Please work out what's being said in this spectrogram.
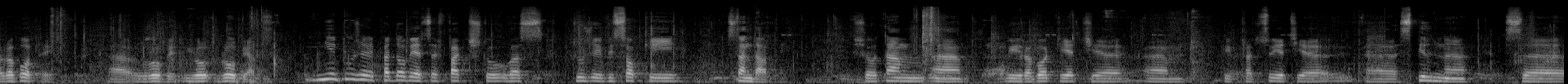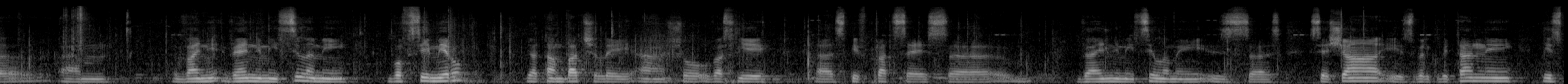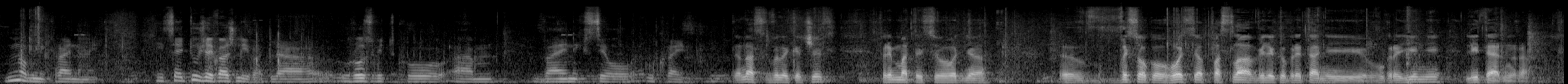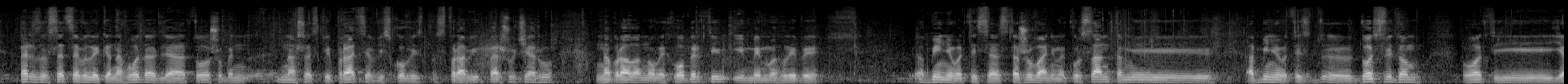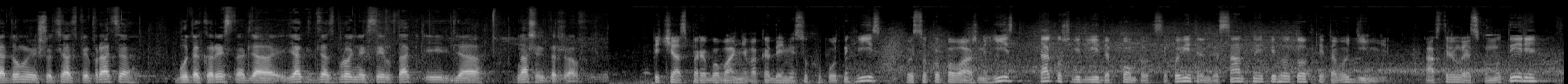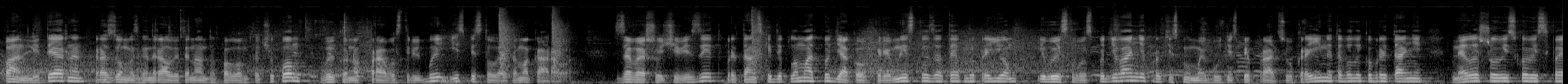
роботи е, роблять- Мені дуже подобається факт, що у вас дуже високі стандарти, що там е, ви працюєте, е, ви працюєте е, спільно з е, воєнними силами во всьому міру. Я там бачили, е, що у вас є е, співпраця з е, воєнними силами з е, США, із Великобританії, і з многими країнами. І це дуже важливо для розвитку воєнних сил України. Для нас велика честь приймати сьогодні е, високого гостя, посла Великобританії в Україні Лі Тернера. Перш за все, це велика нагода для того, щоб наша співпраця в військовій справі в першу чергу набрала нових обертів, і ми могли би обмінюватися стажуваннями курсантами, обмінюватися е, досвідом. От, і я думаю, що ця співпраця буде корисна для, як для Збройних сил, так і для наших держав. Під час перебування в Академії сухопутних військ високоповажний гість також відвідав комплекси повітряно-десантної підготовки та водіння. А в стрілецькому тирі пан Лі Тернер разом із генерал-лейтенантом Павлом Ткачуком виконав праву стрільби із пістолета Макарова. Завершуючи візит, британський дипломат подякував керівництву за теплий прийом і висловив сподівання про тісну майбутню співпрацю України та Великобританії не лише у військовій сфері.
